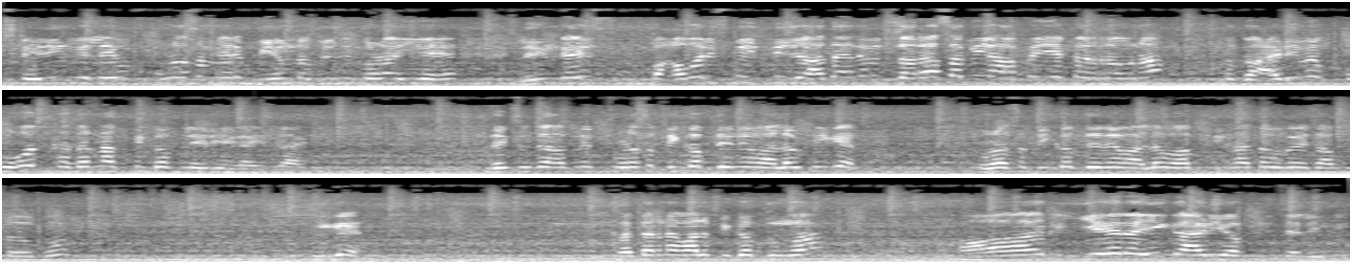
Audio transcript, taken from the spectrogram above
स्टेयरिंग व्हील है, वो थोड़ा सा मेरे BMW से थोड़ा ये है। लेकिन गाइस पावर इसमें इतनी ज़्यादा है ना जरा सा भी यहाँ पे ये कर रहा हूँ ना तो गाड़ी में बहुत खतरनाक पिकअप ले रही है गाइस गाड़ी। देख सकते हो आप मैं थोड़ा सा पिकअप देने वाला हूँ, ठीक है? थोड़ा सा पिकअप देने वाला हूँ, आप दिखाता हूँ गाइस आप लोगों को। ठीक है? खतरनाक वाला पिकअप दूँगा। और ये रही गाड़ी अपनी चलेगी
